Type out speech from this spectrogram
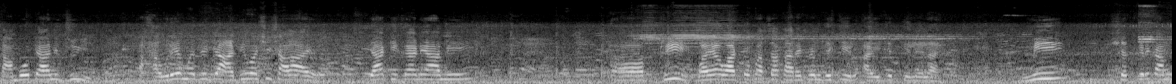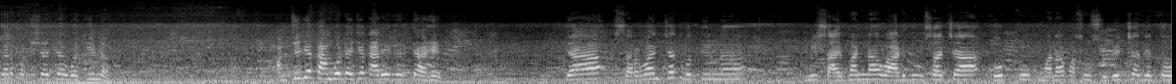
कांबोट्या आणि जुई हावरेमध्ये ज्या आदिवासी शाळा आहेत त्या ठिकाणी आम्ही फ्री वया वाटपाचा कार्यक्रम देखील आयोजित केलेला आहे. मी शेतकरी कामगार पक्षाच्या वतीनं आमचे जे कांबोट्याचे कार्यकर्ते आहेत त्या सर्वांच्याच वतीनं मी साहेबांना वाढदिवसाच्या खूप खूप मनापासून शुभेच्छा देतो.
